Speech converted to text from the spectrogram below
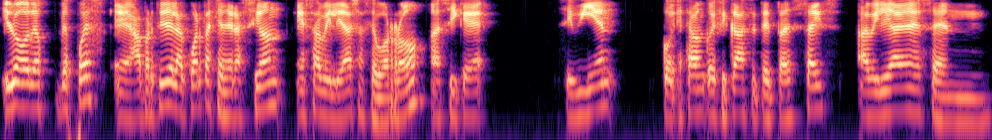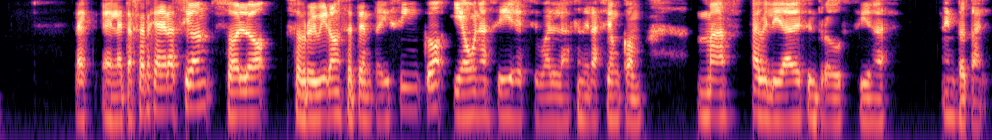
y luego de- después, eh, a partir de la cuarta generación, esa habilidad ya se borró, así que si bien co- estaban codificadas 76 habilidades en la, en la tercera generación, solo sobrevivieron 75 y aún así es igual la generación con más habilidades introducidas en total.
